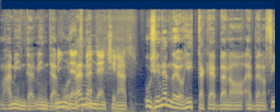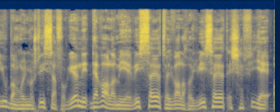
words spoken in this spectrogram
Már minden, minden volt Mindent, benne. mindent csinált. Úgyhogy nem nagyon hittek ebben a, ebben a fiúban, hogy most vissza fog jönni, de valamiért visszajött, vagy valahogy visszajött, és hát figyelj, a,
